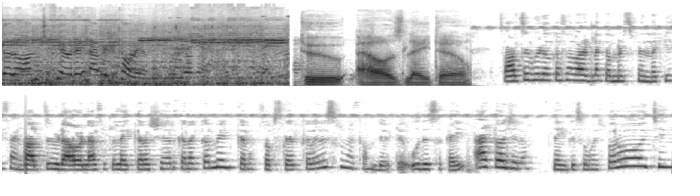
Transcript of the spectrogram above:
चलो आमची फेवरेट डाबेली खाऊया. Two hours later. आजचा व्हिडिओ कसा वाटला कमेंट्समध्ये नक्की सांगा. आजचा व्हिडिओ आवडला असेल तर लाईक करा शेअर करा कमेंट करा. सबस्क्राईब करा विसरू नका. भेटूया उद्या सकाळी आठ वाजेला. Thank you so much for watching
